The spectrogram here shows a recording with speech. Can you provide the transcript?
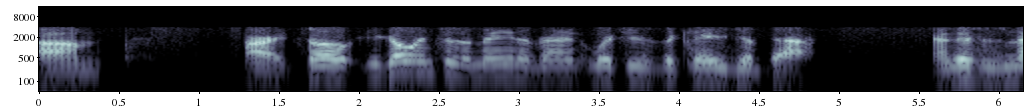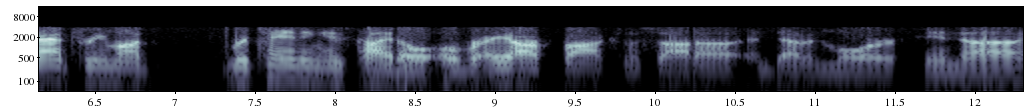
um all right, so you go into the main event, which is the Cage of Death. And this is Matt Tremont retaining his title over AR Fox, Masada, and Devon Moore in uh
